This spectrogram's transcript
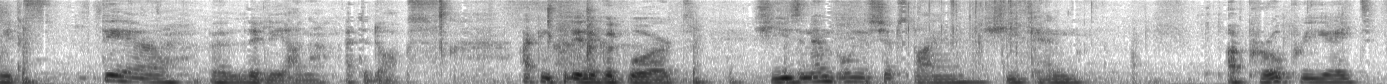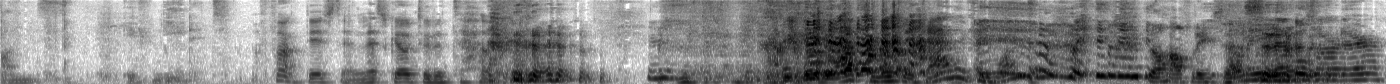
with dear uh, Liliana at the docks. I can put in a good word. She's an envoy of Shipspire. She can appropriate funds if needed. Fuck this then. Let's go to the tower. you absolutely can if you want. the halfling How says. many levels are there?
